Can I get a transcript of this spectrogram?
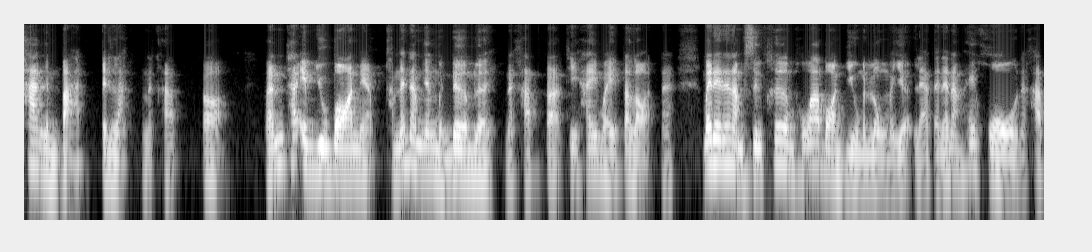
ค่าเงินบาทเป็นหลักนะครับ ก็เพราะฉะนั้นถ้า MU bond เนี่ยคำแนะนำยังเหมือนเดิมเลยนะครับก็ที่ให้ไว้ตลอดนะไม่ได้แนะนำซื้อเพิ่มเพราะว่าบอลยูมันลงมาเยอะแล้วแต่แนะนำให้โฮนะครับ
